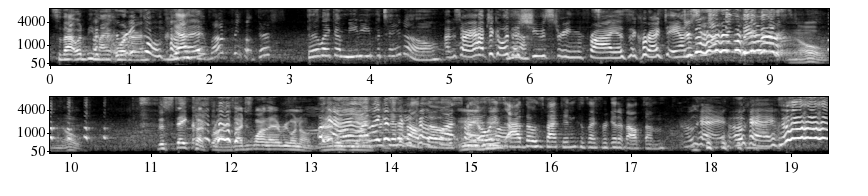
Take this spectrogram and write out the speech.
So that would be my order. cut? Yes, I love crinkle. They're they're like a meaty potato. I'm sorry, I have to go with Yeah. a shoestring fry as the correct answer. There's nothing there. No, no. The steak cut fries. I just want to let everyone know. that Okay, is the I answer. like a forget about cut those. flat I always mm-hmm. add those back in because I forget about them. Okay, okay.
